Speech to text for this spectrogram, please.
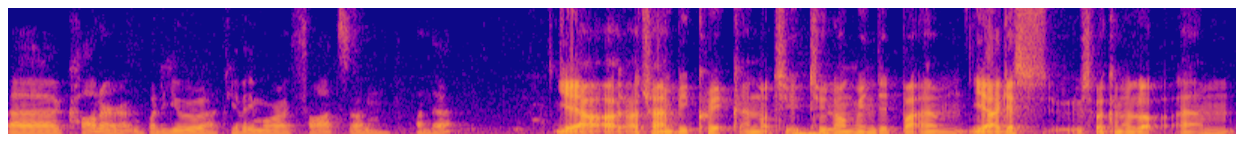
uh, Connor, what do you, do you have any more thoughts on, on that? Yeah, I'll, I'll try and be quick and not too too long winded. But um, yeah, I guess we've spoken a lot um,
